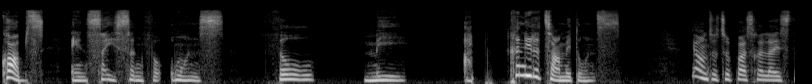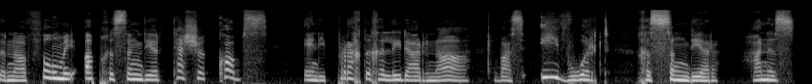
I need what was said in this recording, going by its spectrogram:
Cobbs en sy sing vir ons Fill me up. Geniet dit saam met ons. Ja, ons het sopas geluister na Fill me up gesing deur Tasha Cobbs en die pragtige lied daarna was U woord gesing deur Hannes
